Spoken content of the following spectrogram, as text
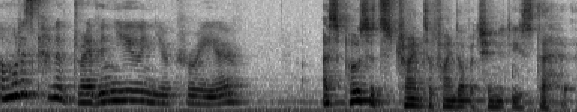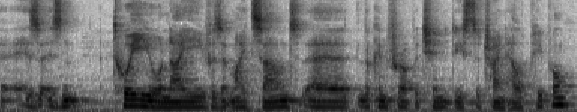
And what has kind of driven you in your career? I suppose it's trying to find opportunities to is is twee or naive as it might sound, uh, looking for opportunities to try and help people.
